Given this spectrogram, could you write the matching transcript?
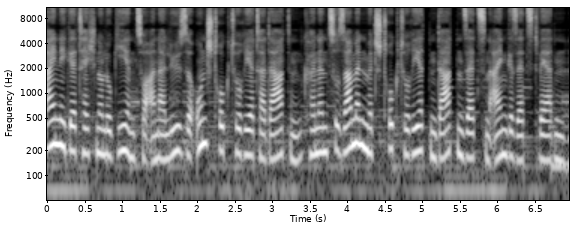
Einige Technologien zur Analyse unstrukturierter Daten können zusammen mit strukturierten Datensätzen eingesetzt werden,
